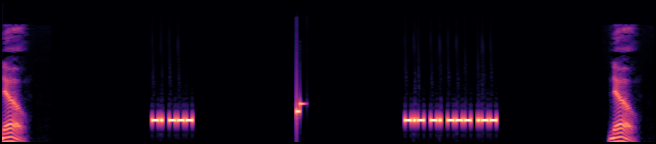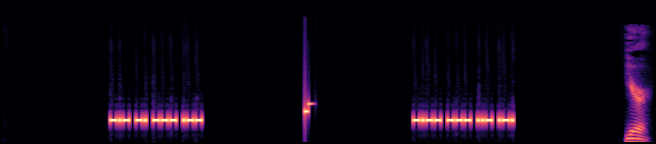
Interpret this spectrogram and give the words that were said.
No. No. Your.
